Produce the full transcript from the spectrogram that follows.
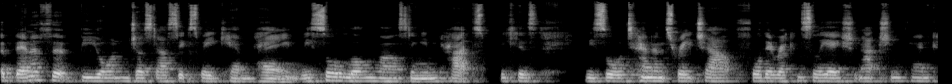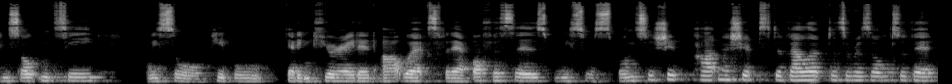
a benefit beyond just our six week campaign. We saw long lasting impacts because we saw tenants reach out for their reconciliation action plan consultancy. We saw people getting curated artworks for their offices. We saw sponsorship partnerships developed as a result of it.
